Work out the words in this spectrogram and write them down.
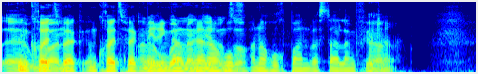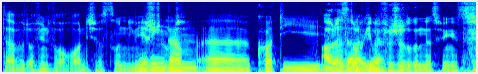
äh, Im Kreuzberg, im Kreuzberg, an Mehringdamm, an, der Hoch, so. an der Hochbahn, was da lang führt, Ja, ja. Da wird auf jeden Fall auch ordentlich was drin liegen. Mehringdamm, äh, Kotti. Aber da sind auch keine Fische drin, deswegen ist,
